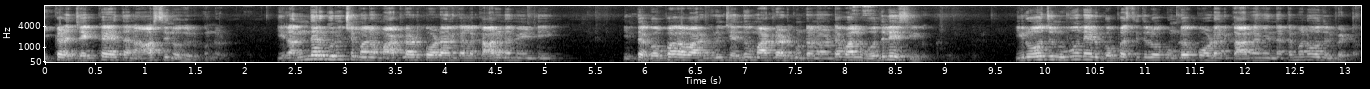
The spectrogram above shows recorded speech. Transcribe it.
ఇక్కడ జక్కయ్య తన ఆస్తిని వదులుకున్నాడు. వీరందరి గురించి మనం మాట్లాడుకోవడానికి గల కారణం ఏంటి? ఇంత గొప్పగా వారి గురించి ఎందుకు మాట్లాడుకుంటున్నాం అంటే వాళ్ళు వదిలేసిరు. ఈరోజు నువ్వు నేను గొప్ప స్థితిలోకి ఉండకపోవడానికి కారణం ఏంటంటే మనం వదిలిపెట్టాం.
